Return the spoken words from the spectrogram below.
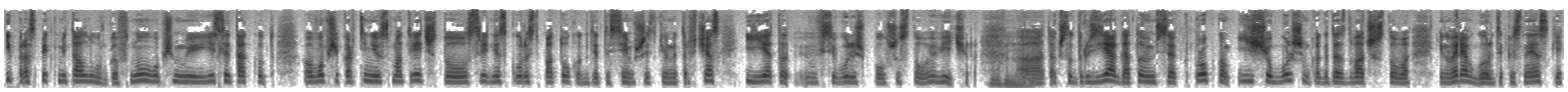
и проспект Металлургов. Ну, в общем, если так вот в общей картине смотреть, что средняя скорость потока где-то 7-6 км в час, и это всего лишь пол шестого вечера. Угу. А, так что, друзья, готовимся к пробкам еще большим, когда с 26 января в городе Красноярске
